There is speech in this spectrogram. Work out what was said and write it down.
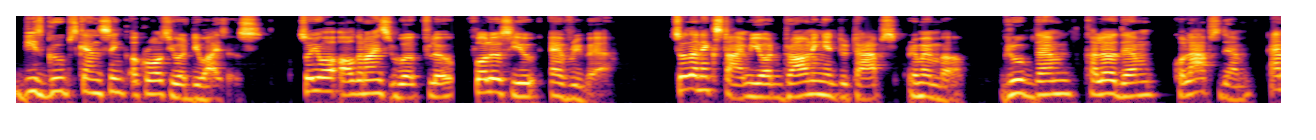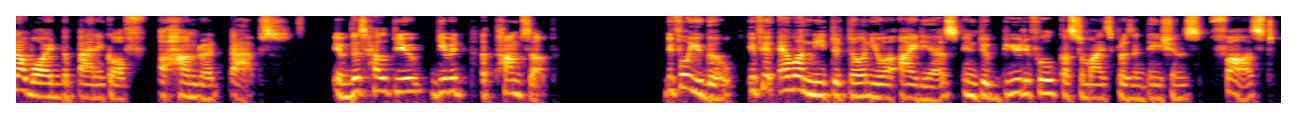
these groups can sync across your devices. So your organized workflow follows you everywhere. So the next time you're drowning into tabs, remember, group them, color them, collapse them, and avoid the panic of a hundred tabs. If this helped you, give it a thumbs up. Before you go, if you ever need to turn your ideas into beautiful customized presentations fast,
